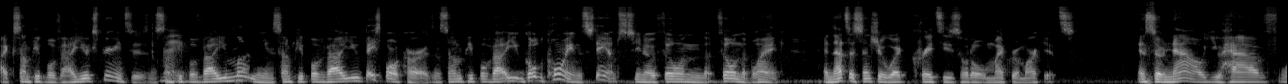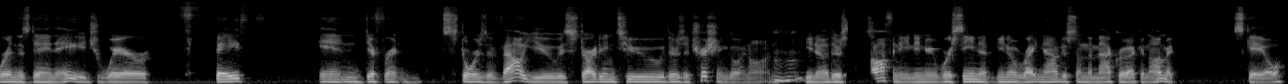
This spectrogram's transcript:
like some people value experiences, and some right. people value money, and some people value baseball cards, and some people value gold coins, stamps. You know, fill in the fill in the blank, and that's essentially what creates these little micro markets. And so now you have, we're in this day and age where faith in different stores of value is starting to, there's attrition going on. Mm-hmm. You know, there's softening. And we're seeing it, you know, right now, just on the macroeconomic scale.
